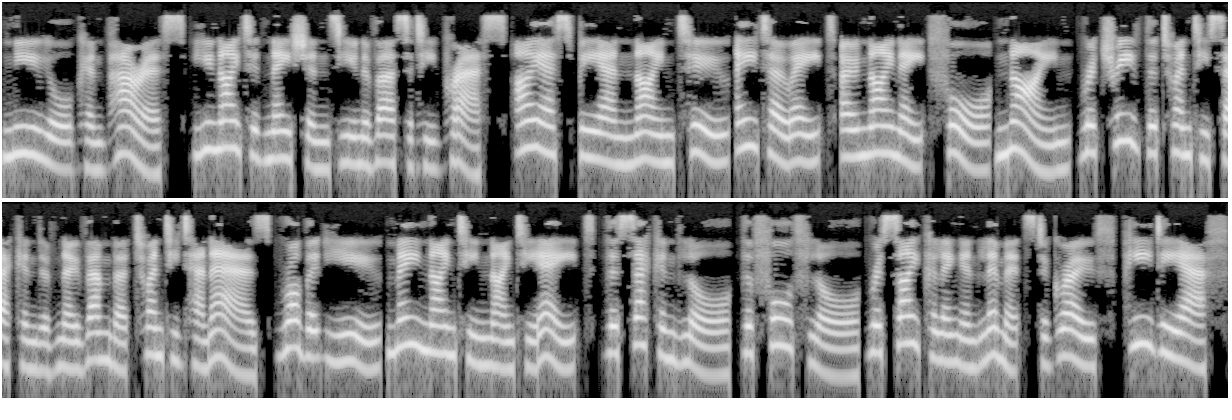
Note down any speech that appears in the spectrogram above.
New York and Paris United Nations University Press ISBN 92 808 0984 9 retrieved the 22nd of November 2010 Ayres Robert U May 1998 The Second Law The Fourth Law Recycling and Limits to Growth PDF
